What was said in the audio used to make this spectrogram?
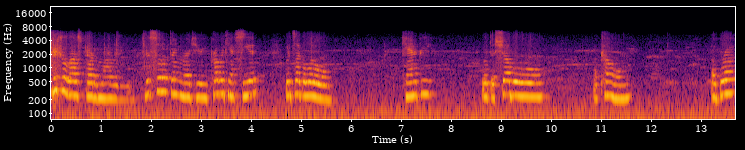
Here's the last part of my review. This little thing right here, you probably can't see it, but it's like a little canopy with a shovel, a comb, a brush,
